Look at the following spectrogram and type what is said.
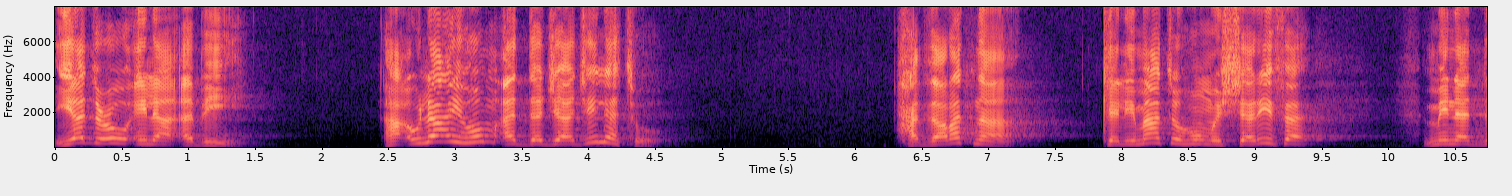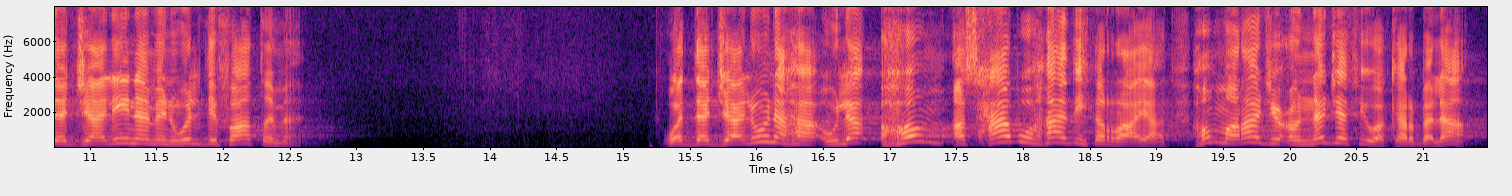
يدعو إلى أبيه هؤلاء هم الدجاجلة. حذرتنا كلماتهم الشريفة من الدجالين من ولد فاطمة. والدجالون هؤلاء هم أصحاب هذه الرايات. هم مراجع النجف وكربلاء.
